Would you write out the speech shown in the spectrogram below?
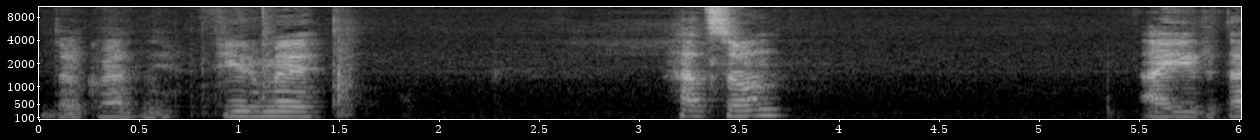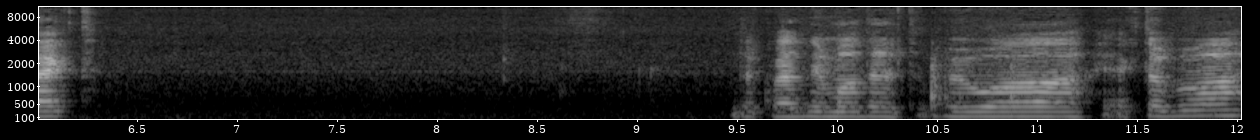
Dokładnie. Firmy Hudson AirTact. Dokładny model to było. Jak to było?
